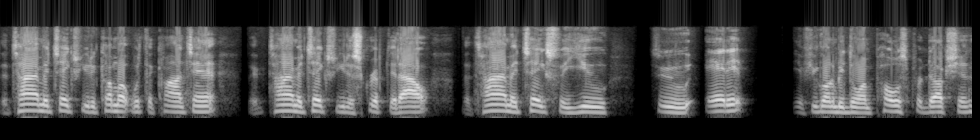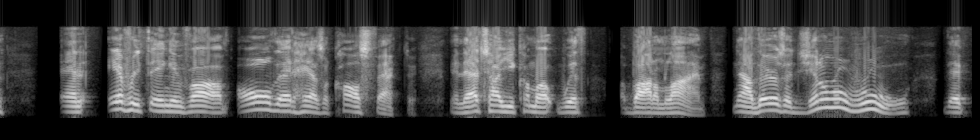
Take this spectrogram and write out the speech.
The time it takes you to come up with the content, the time it takes for you to script it out, the time it takes for you to edit, if you're going to be doing post production, and everything involved, all that has a cost factor. And that's how you come up with a bottom line. Now, there's a general rule that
